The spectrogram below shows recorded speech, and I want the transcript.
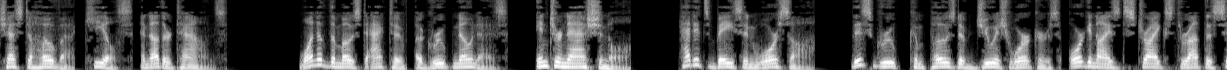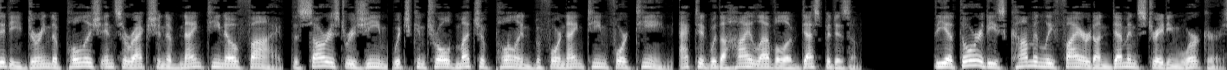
Częstochowa, Kielce, and other towns. One of the most active, a group known as «International», had its base in Warsaw. This group, composed of Jewish workers, organized strikes throughout the city during the Polish insurrection of 1905. The Tsarist regime, which controlled much of Poland before 1914, acted with a high level of despotism. The authorities commonly fired on demonstrating workers.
